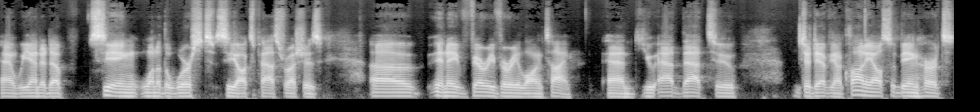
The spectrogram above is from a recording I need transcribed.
And we ended up seeing one of the worst Seahawks pass rushes uh, in a very, very long time. And you add that to Jadeveon Clowney also being hurt.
